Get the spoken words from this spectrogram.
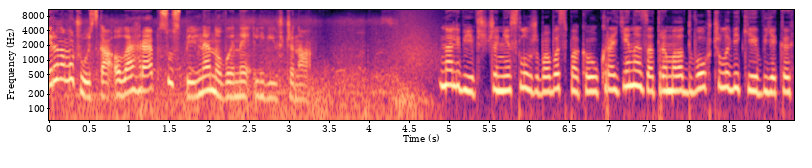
Ірина Мочульська, Олег Греб, Суспільне новини Львівщина. На Львівщині Служба безпеки України затримала двох чоловіків, яких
